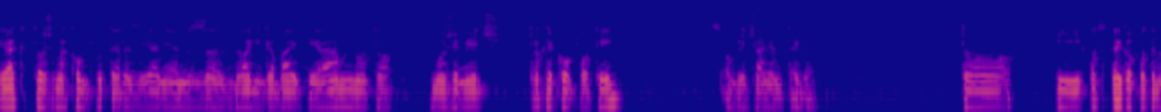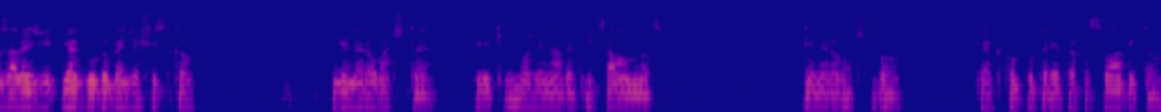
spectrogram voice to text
Jak ktoś ma komputer z, ja nie wiem, z 2 GB RAM, no to może mieć trochę kłopoty z obliczaniem tego. To i od tego potem zależy, jak długo będzie wszystko generować te pliki. Może nawet i całą noc generować, bo jak komputer jest trochę słaby, to,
